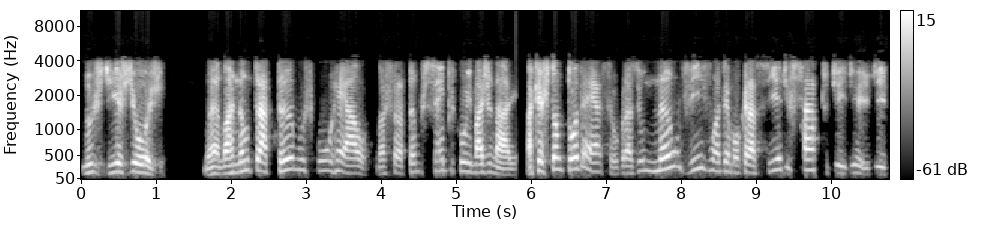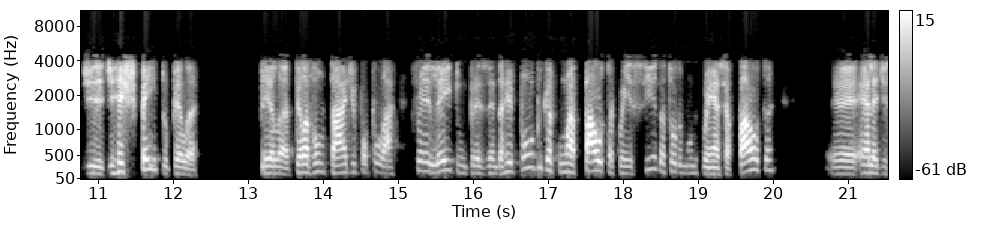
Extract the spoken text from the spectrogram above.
nos dias de hoje. Né? Nós não tratamos com o real, nós tratamos sempre com o imaginário. A questão toda é essa: o Brasil não vive uma democracia de fato, de, de, de, de respeito pela, pela, pela vontade popular. Foi eleito um presidente da República com uma pauta conhecida, todo mundo conhece a pauta. É, ela é de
